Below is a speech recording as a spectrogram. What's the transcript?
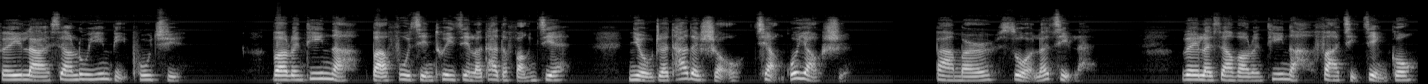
薇拉向录音笔扑去。瓦伦蒂娜把父亲推进了他的房间，扭着他的手抢过钥匙，把门锁了起来。为了向瓦伦蒂娜发起进攻，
